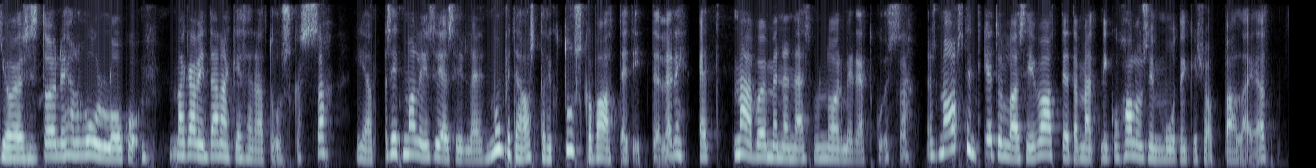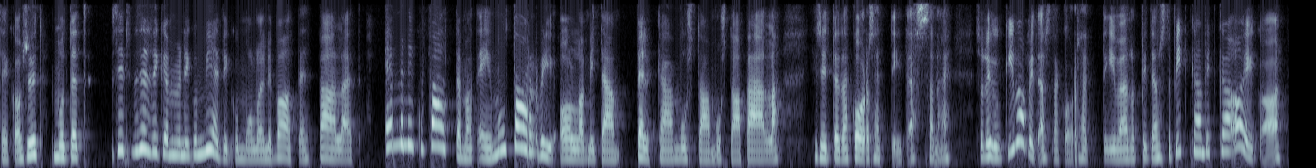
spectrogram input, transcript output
Joo, ja siis toi on ihan hullu, kun mä kävin tänä kesänä tuskassa. Ja sit mä olin siellä silleen, että mun pitää ostaa niinku tuskavaatteet itselleni. Että mä voin mennä näissä mun normiretkuissa. Jos mä ostin tietynlaisia vaatteita, mä niinku halusin muutenkin shoppailla ja tekosyt. Mutta sitten siltikin mä niinku mietin, kun mulla oli ne vaatteet päällä, että en mä niinku välttämättä, ei mulla tarvii olla mitään pelkkää mustaa mustaa päällä. Ja sitten tätä korsettia tässä näin. Se oli kiva pitää sitä korsettia, mä en ole pitänyt sitä pitkään pitkään aikaa.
